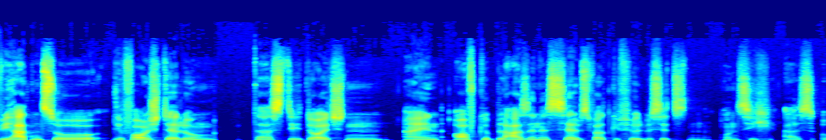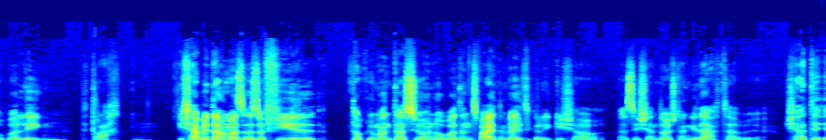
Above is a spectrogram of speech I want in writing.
Wir hatten so die Vorstellung, dass die Deutschen ein aufgeblasenes Selbstwertgefühl besitzen und sich als überlegen betrachten. Ich habe damals also viel Dokumentation über den Zweiten Weltkrieg geschaut, als ich an Deutschland gedacht habe. Ich hatte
